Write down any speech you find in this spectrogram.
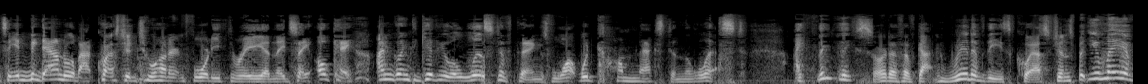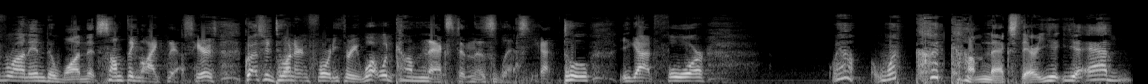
so you'd be down to about question 243 and they'd say okay i'm going to give you a list of things what would come next in the list I think they sort of have gotten rid of these questions, but you may have run into one that's something like this. Here's question 243. What would come next in this list? You got two, you got four. Well, what could come next there? You, you add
